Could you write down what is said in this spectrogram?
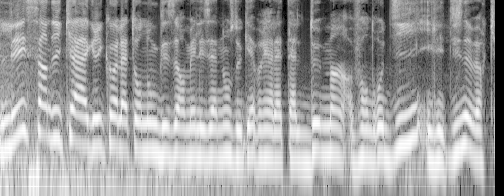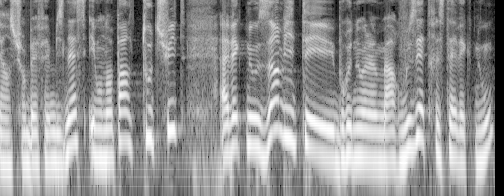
Les syndicats agricoles attendent donc désormais les annonces de Gabriel Attal demain vendredi. Il est 19h15 sur BFM Business et on en parle tout de suite avec nos invités. Bruno Alomar, vous êtes resté avec nous.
